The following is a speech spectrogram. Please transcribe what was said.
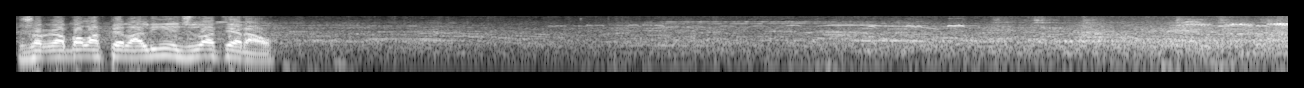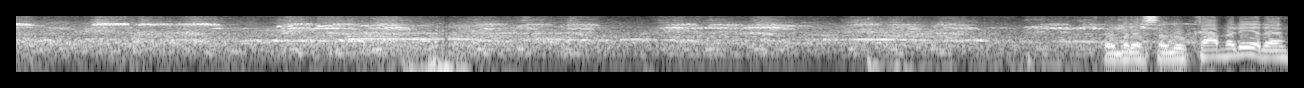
Joga a bola pela linha de lateral. Cobrança do Cabreira.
